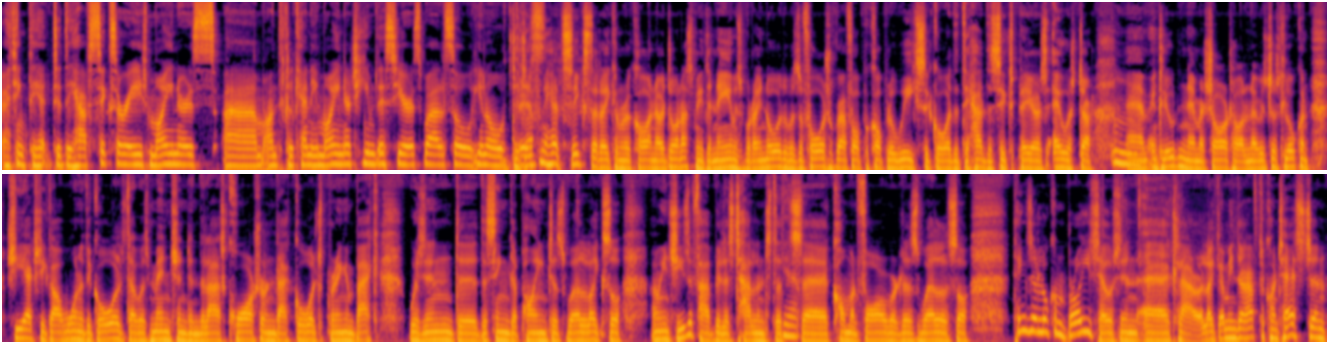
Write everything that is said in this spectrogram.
I think they did they have six or eight minors um, on the Kilkenny minor team this year as well. So you know they definitely had six that I can recall. Now don't ask me the names, but I know there was a photograph up a couple of weeks ago that they had the six players out there, mm. um, including Emma Shorthall. And I was just looking, she actually got one of the goals that was mentioned in the last quarter, and that goal to bring him back was in the the single point as well. Like so, I mean she's a fabulous talent that's yeah. uh, coming forward forward as well. So things are looking bright out in uh, Clara. Like, I mean, they're after contesting,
